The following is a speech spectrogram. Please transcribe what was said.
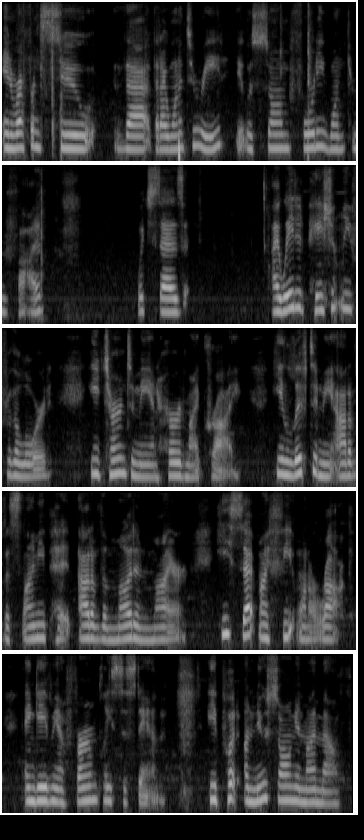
in reference to that that I wanted to read. It was Psalm 41 through 5, which says, I waited patiently for the Lord. He turned to me and heard my cry. He lifted me out of the slimy pit, out of the mud and mire. He set my feet on a rock and gave me a firm place to stand. He put a new song in my mouth,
